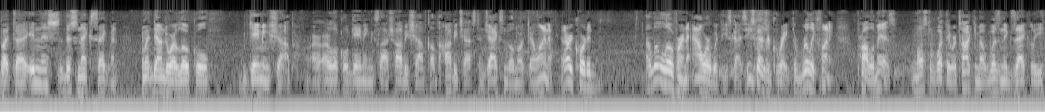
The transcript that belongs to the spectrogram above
But uh, in this this next segment, I went down to our local gaming shop, our, our local gaming slash hobby shop called the Hobby Chest in Jacksonville, North Carolina, and I recorded a little over an hour with these guys. These guys are great. They're really funny. Problem is, most of what they were talking about wasn't exactly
